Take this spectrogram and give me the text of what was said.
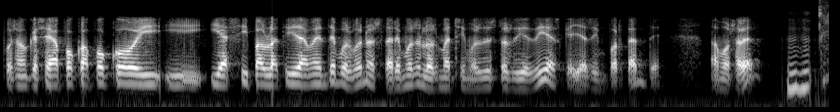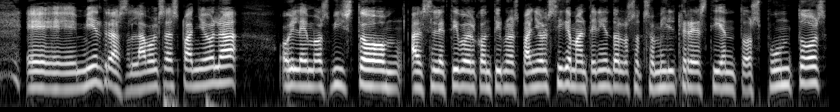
pues aunque sea poco a poco y, y, así paulatinamente, pues bueno, estaremos en los máximos de estos 10 días, que ya es importante. Vamos a ver. eh, mientras, la bolsa española, hoy le hemos visto al selectivo del continuo español, sigue manteniendo los 8.300 puntos.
